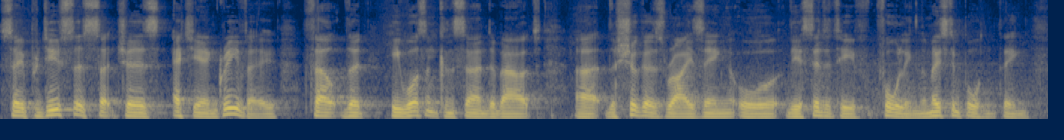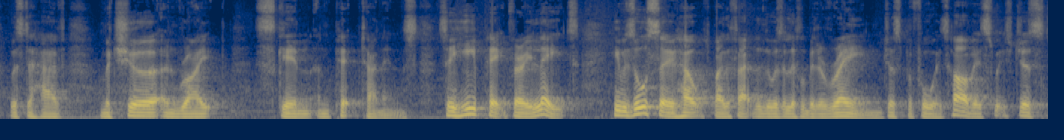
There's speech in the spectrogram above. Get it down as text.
So producers such as Etienne Grivot felt that he wasn't concerned about uh, the sugars rising or the acidity falling. The most important thing was to have mature and ripe skin and pit tannins. So he picked very late. He was also helped by the fact that there was a little bit of rain just before his harvest, which just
